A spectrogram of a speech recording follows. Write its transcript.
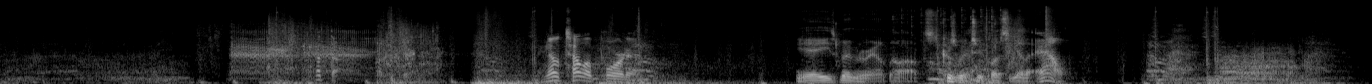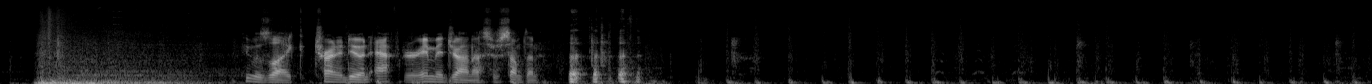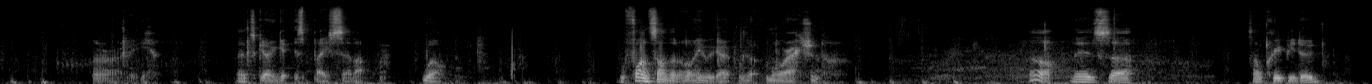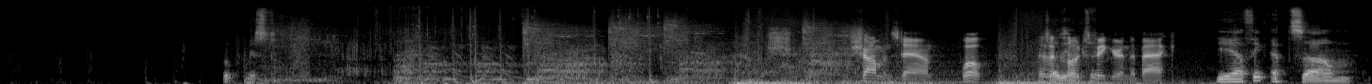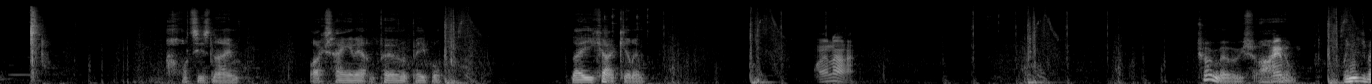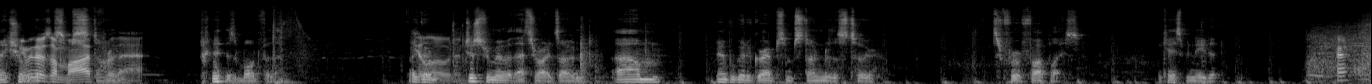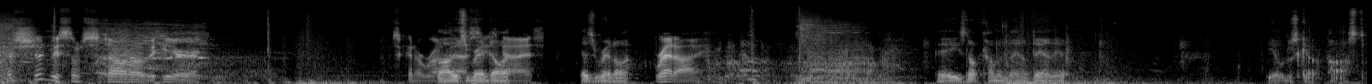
What the? No teleporting. Yeah, he's moving around. Oh, it's because we're too close together. Ow! He was like trying to do an after image on us or something. Alrighty. Let's go get this base set up. Well, we'll find something. Oh, here we go. We got more action. Oh, there's uh, some creepy dude. Oh, missed. Shaman's down. Whoa. There's a cloaked figure in the back. Yeah, I think that's um, oh, what's his name? Likes hanging out with permanent people. No, you can't kill him. Why not? Trying to remember. Oh, on. we need to make sure. Maybe we a mod for that. there's a mod for that. I Kill gotta- Odin. Just remember, that's right, it's Odin. Um, remember we've got to grab some stone with us too. It's for a fireplace, in case we need it. Okay. There should be some stone over here. Just gonna run Oh, there's a red dye. guys. There's a red eye. Red eye. Yeah, he's not coming down down yet. Yeah, we'll just go past.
